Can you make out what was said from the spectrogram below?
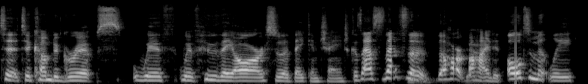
to, to come to grips with with who they are so that they can change because that's that's the the heart behind it ultimately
